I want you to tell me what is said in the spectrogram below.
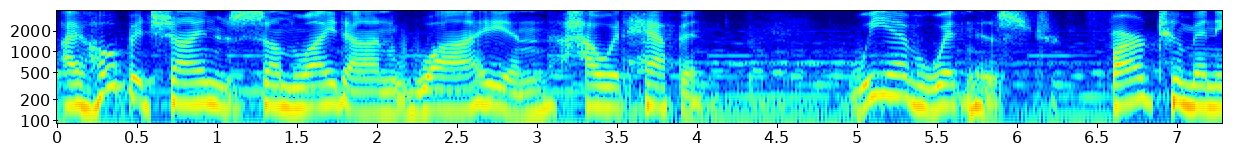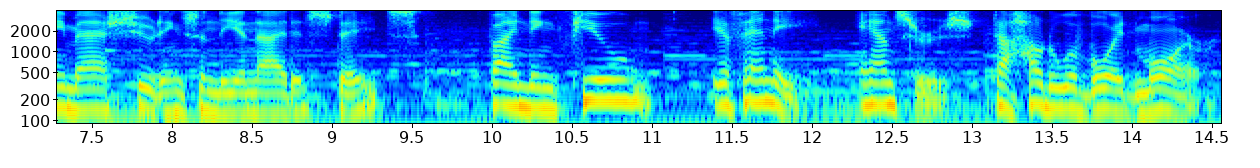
I hope it shines some light on why and how it happened. We have witnessed far too many mass shootings in the United States, finding few, if any, answers to how to avoid more.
